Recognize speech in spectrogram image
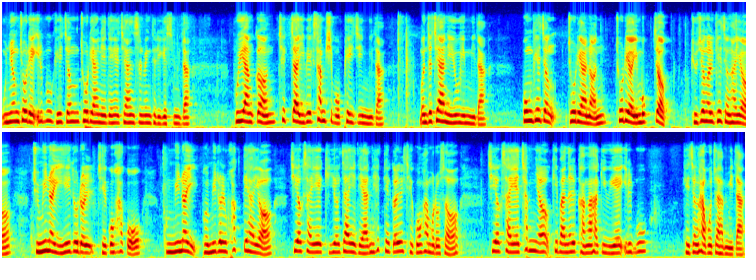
운영 조례 일부 개정 조례안에 대해 제안 설명드리겠습니다. 부의안건 책자 235페이지입니다. 먼저 제안 이유입니다. 본 개정 조례안은 조례의 목적, 규정을 개정하여 주민의 이해도를 제고하고 국민의 범위를 확대하여 지역사회 기여자에 대한 혜택을 제공함으로써 지역사회 참여 기반을 강화하기 위해 일부 개정하고자 합니다.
